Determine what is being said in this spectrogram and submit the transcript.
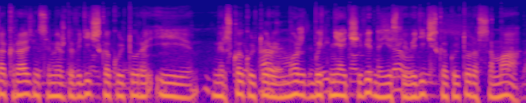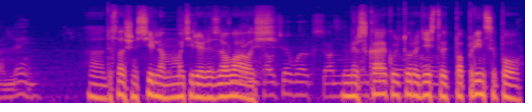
Так разница между ведической культурой и мирской культурой может быть не очевидна, если ведическая культура сама а, достаточно сильно материализовалась. Мирская культура действует по принципу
